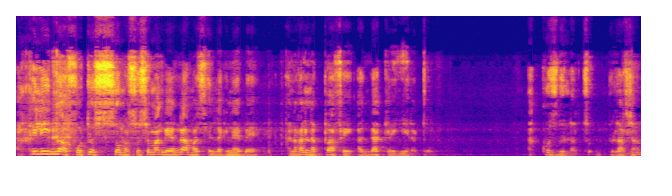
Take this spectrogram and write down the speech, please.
akili na photo soma sosemanga yanga masel lagne be anagan n'a pas fait anga la tout. À cause de l'argent,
